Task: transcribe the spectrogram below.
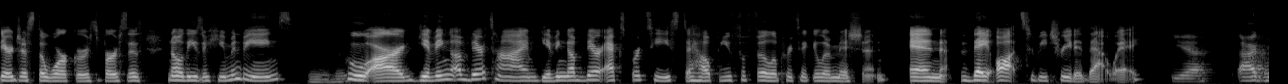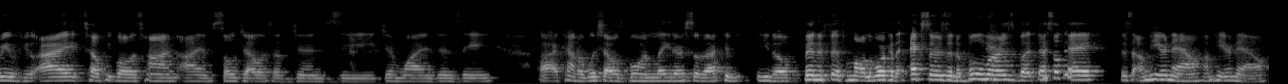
they're just the workers versus no these are human beings mm-hmm. who are giving of their time giving of their expertise to help you fulfill a particular mission and they ought to be treated that way yeah I agree with you. I tell people all the time I am so jealous of Gen Z, Gen Y, and Gen Z. Uh, I kind of wish I was born later so that I could, you know, benefit from all the work of the Xers and the Boomers, but that's okay. I'm here now. I'm here now.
